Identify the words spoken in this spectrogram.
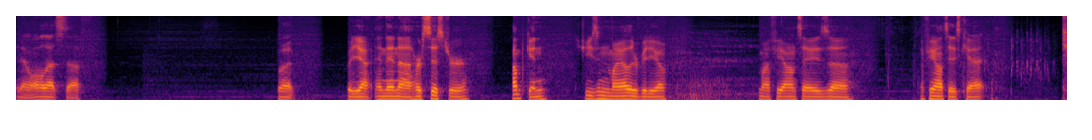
You know, all that stuff. But, but yeah, and then uh, her sister, Pumpkin, she's in my other video. My fiance's, uh, my fiance's cat.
